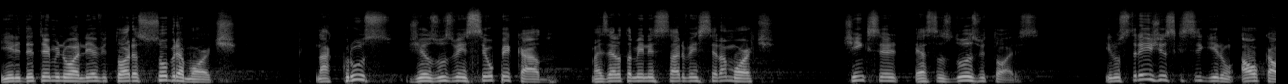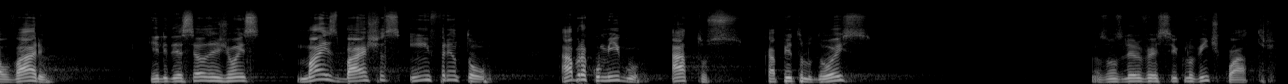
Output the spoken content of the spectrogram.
E ele determinou ali a vitória sobre a morte. Na cruz, Jesus venceu o pecado, mas era também necessário vencer a morte. Tinha que ser essas duas vitórias. E nos três dias que seguiram ao Calvário, ele desceu às regiões mais baixas e enfrentou. Abra comigo Atos, capítulo 2. Nós vamos ler o versículo 24.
